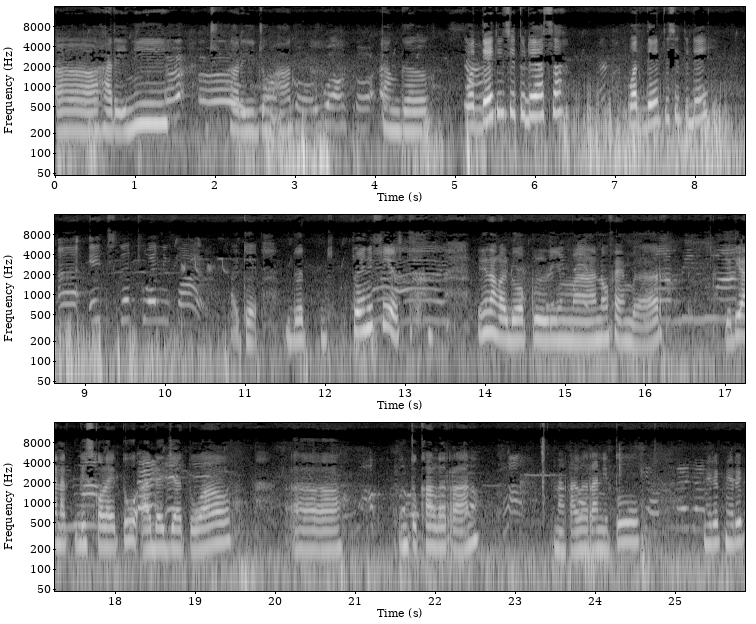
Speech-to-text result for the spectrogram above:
uh, hari ini hari Jumat tanggal what date is it today Asa? what date is it today? Uh, it's the 25. Oke, the 25th. Ini tanggal 25 November. Jadi anak di sekolah itu ada jadwal uh, untuk coloran. Nah, coloran itu mirip-mirip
